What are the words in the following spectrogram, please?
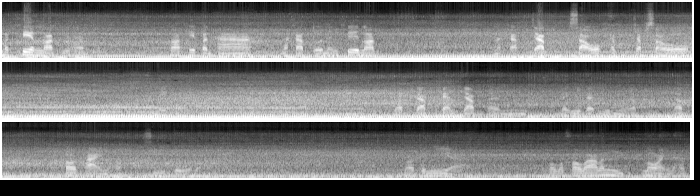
มาเคลมน็อตนะครับน็อตที่ปัญหานะครับ ตัวหนึ่งคือน็อตนะครับ จับเสาครับจับเสาอันนี้ครับน็อตจับแป้นจับอันไดมีตาดินนะครับครับเข้าถ่ายนะครับสี่ตัวนะครับน็อตตัวนี้อะเพราะว่าเขาว่ามันหน่อยนะครับ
